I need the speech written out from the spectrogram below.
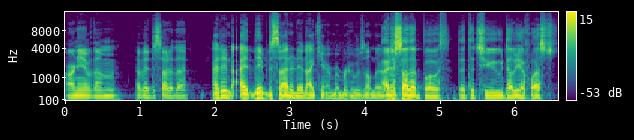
Are any of them? Have they decided that? I didn't. I, they've decided it. I can't remember who was on there. I though. just saw that both that the two WF West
